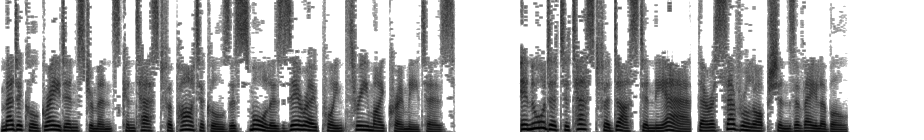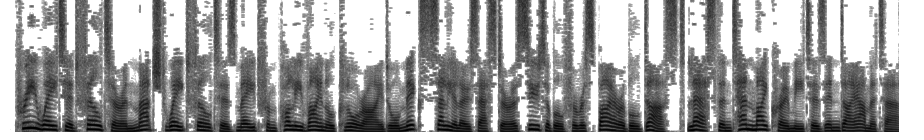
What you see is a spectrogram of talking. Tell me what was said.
Medical grade instruments can test for particles as small as 0.3 micrometers. In order to test for dust in the air, there are several options available. Pre-weighted filter and matched weight filters made from polyvinyl chloride or mixed cellulose ester are suitable for respirable dust less than 10 micrometers in diameter.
